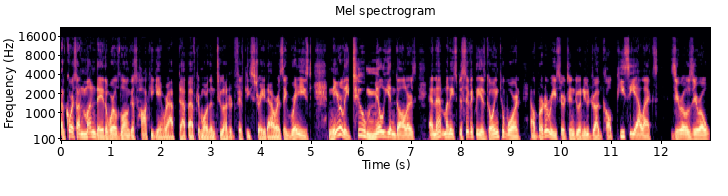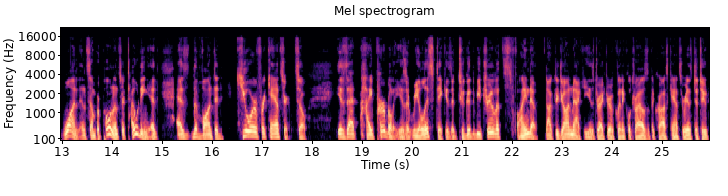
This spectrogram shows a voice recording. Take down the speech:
Of course, on Monday, the world's longest hockey game wrapped up after more than 250 straight hours. They raised nearly two million dollars, and that money specifically is going toward Alberta research into a new drug called PCLX 001. And some proponents are touting it as the vaunted cure for cancer. So, is that hyperbole? Is it realistic? Is it too good to be true? Let's find out. Dr. John Mackey is Director of Clinical Trials at the Cross Cancer Institute,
